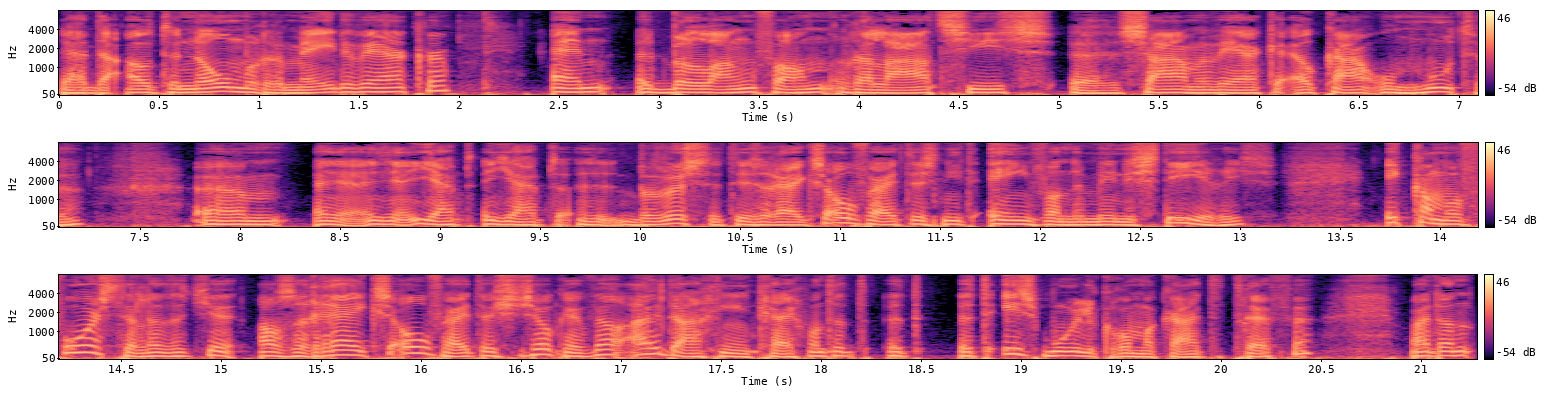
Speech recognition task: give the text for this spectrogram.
ja, de autonomere medewerker en het belang van relaties, uh, samenwerken, elkaar ontmoeten. Je, je, hebt, je hebt eh, bewust, het is Rijksoverheid, het is niet één van de ministeries. Ik kan me voorstellen dat je als Rijksoverheid, als je zo kijkt, wel uitdagingen krijgt. Want het, het, het is moeilijker om elkaar te treffen. Maar dan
